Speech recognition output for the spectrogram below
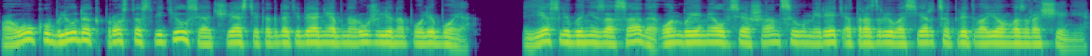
Паук-ублюдок просто светился от счастья, когда тебя не обнаружили на поле боя. Если бы не засада, он бы имел все шансы умереть от разрыва сердца при твоем возвращении.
